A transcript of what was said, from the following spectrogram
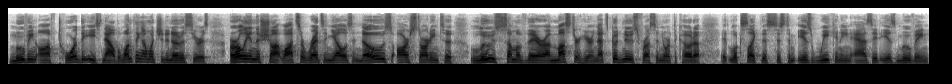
moving off toward the east. Now, the one thing I want you to notice here is early in the shot, lots of reds and yellows, and those are starting to lose some of their uh, muster here. And that's good news for us in North Dakota. It looks like this system is weakening as it is moving.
